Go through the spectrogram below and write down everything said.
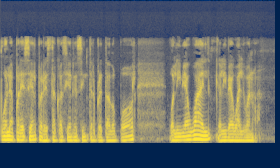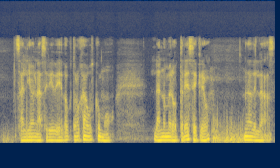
Vuelve a aparecer, pero esta ocasión es interpretado por Olivia Wilde, que Olivia Wilde, bueno, salió en la serie de Doctor House como la número 13, creo, una de las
